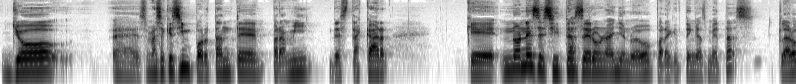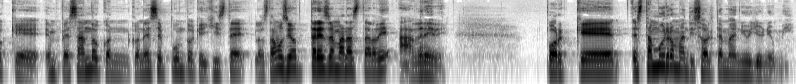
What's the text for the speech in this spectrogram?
Yo, eh, se me hace que es importante para mí destacar que no necesitas hacer un año nuevo para que tengas metas. Claro que empezando con, con ese punto que dijiste, lo estamos haciendo tres semanas tarde, adrede. Porque está muy romantizado el tema de New Year, New Me.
